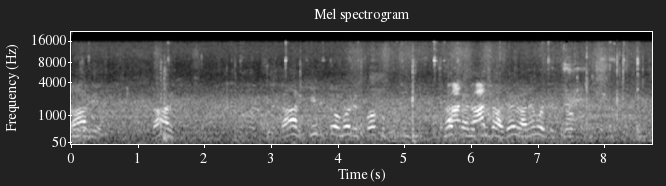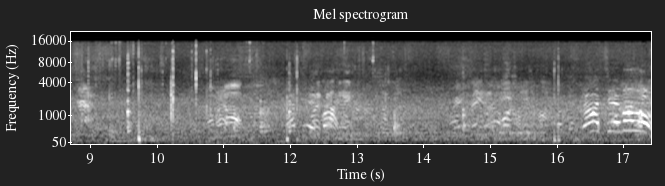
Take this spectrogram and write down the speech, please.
Dari, Dari, Dari, idi to, možeš pokupiti. Kratka ne ti da, Devra, nemojte se pokupiti. Jače malo!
